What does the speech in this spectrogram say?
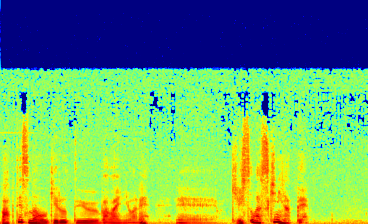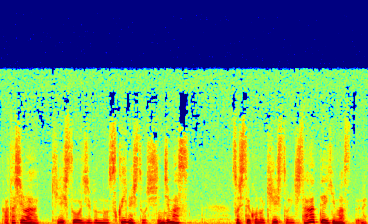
バプテスマを受けるっていう場合にはね、えー、キリストが好きになって私はキリストを自分の救い主と信じます。そしてこのキリストに従っていきますってね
